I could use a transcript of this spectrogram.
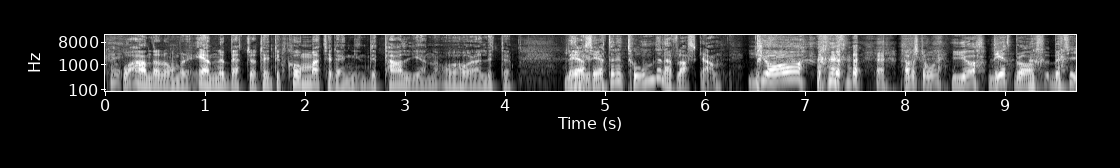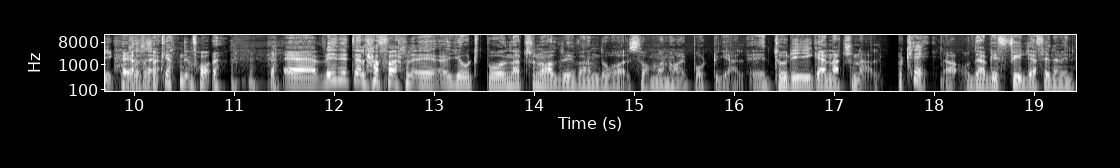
Okej. Och andra dagen var det ännu bättre. Jag tänkte komma till den detaljen och höra lite längre. Jag ser att den är tom den här flaskan. Ja, Jag förstår. ja. Det är ett bra betyg Ja, så kan det vara. Eh, vinet är i alla fall eh, gjort på nationaldruvan då, som man har i Portugal. Eh, Toriga National. Okej. Ja, och det blir fylliga fina vin.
